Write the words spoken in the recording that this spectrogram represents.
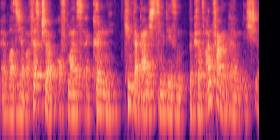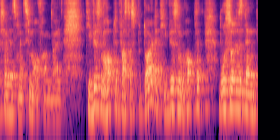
Äh, was ich aber festgestellt habe, oftmals äh, können Kinder gar nichts mit diesem Begriff anfangen. Ähm, ich soll jetzt mein Zimmer aufräumen, weil die wissen überhaupt nicht, was das bedeutet. Die wissen überhaupt nicht, wo soll es denn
